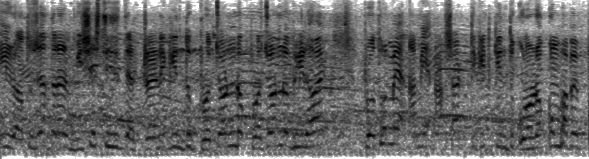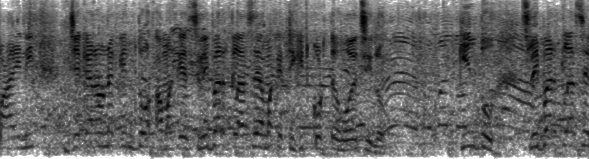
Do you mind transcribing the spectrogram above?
এই রথযাত্রার বিশেষ তিথিতে ট্রেনে কিন্তু প্রচণ্ড প্রচণ্ড ভিড় হয়। প্রথমে আমি আসার টিকিট কিন্তু কোনোরকমভাবে পাইনি, যে কারণে কিন্তু আমাকে স্লিপার ক্লাসে আমাকে টিকিট করতে হয়েছিল। কিন্তু স্লিপার ক্লাসে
